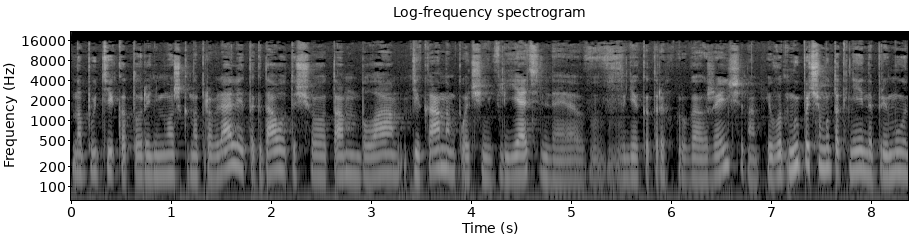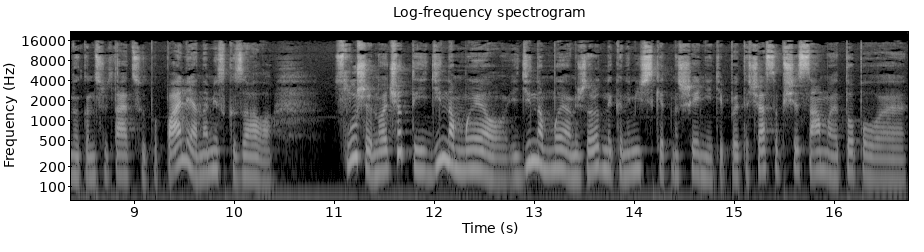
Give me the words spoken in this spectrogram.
на пути, которые немножко направляли, и тогда вот еще там была деканом очень влиятельная в некоторых кругах женщина, и вот мы почему-то к ней напрямую на консультацию попали, и она мне сказала, Слушай, ну а что ты иди на МЭО, иди на МЭО, международные экономические отношения, типа это сейчас вообще самое топовое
